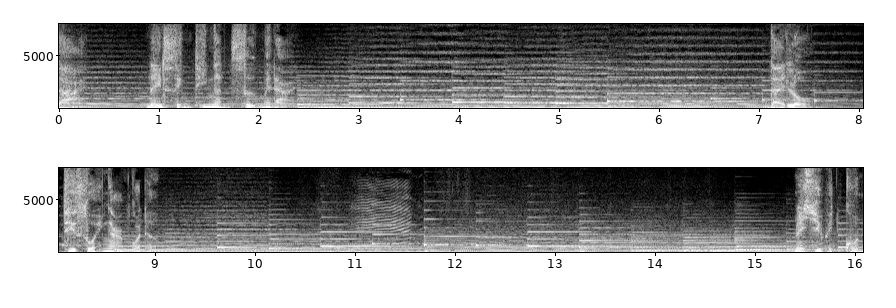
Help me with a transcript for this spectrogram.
ได้ ในสิ่งที่เงินซื้อไม่ได้ ได้โลกที่สวยงามกว่าเดิม ในชีวิตคุณ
